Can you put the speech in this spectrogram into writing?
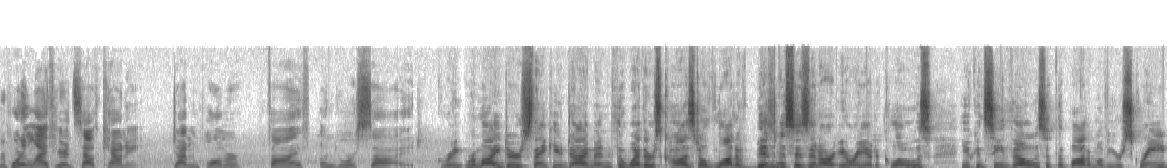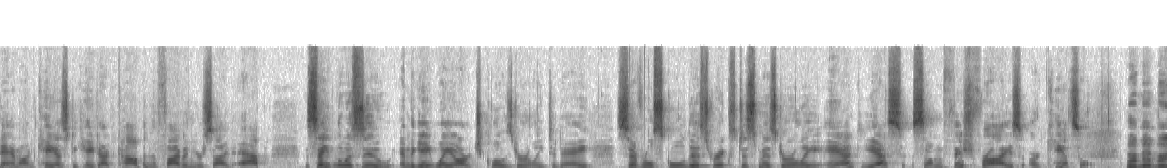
Reporting live here in South County, Diamond Palmer, 5 on your side. Great reminders. Thank you, Diamond. The weather's caused a lot of businesses in our area to close. You can see those at the bottom of your screen and on KSDK.com and the 5 on Your Side app. The St. Louis Zoo and the Gateway Arch closed early today. Several school districts dismissed early, and yes, some fish fries are canceled. Remember,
